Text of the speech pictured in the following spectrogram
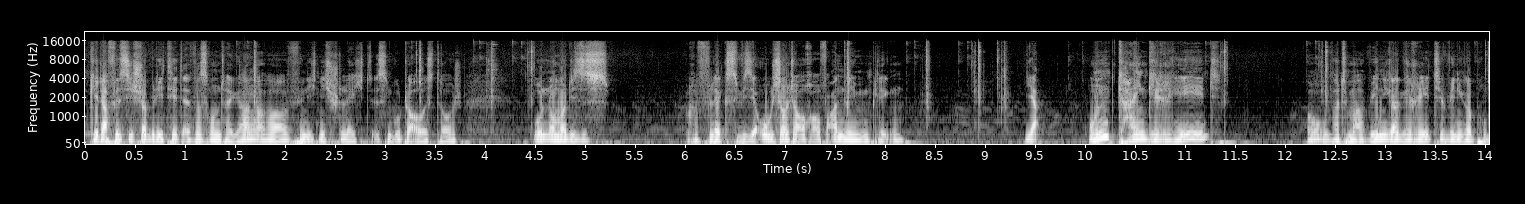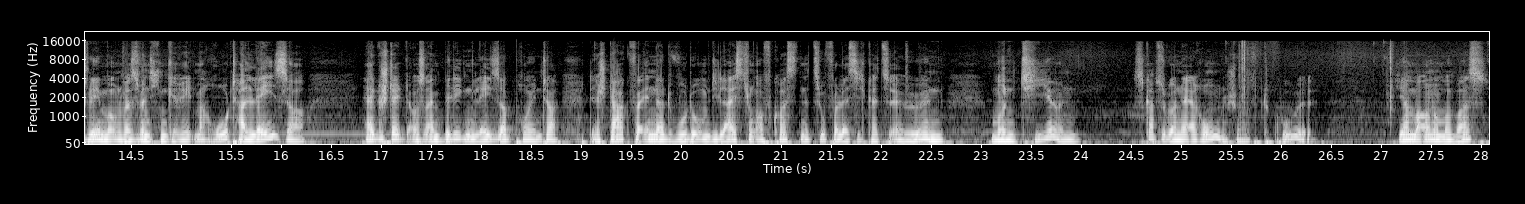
Okay, dafür ist die Stabilität etwas runtergegangen, aber finde ich nicht schlecht. Ist ein guter Austausch. Und nochmal dieses Reflexvisier. Oh, ich sollte auch auf Annehmen klicken. Ja. Und kein Gerät? Oh, warte mal. Weniger Geräte, weniger Probleme. Und was ist, wenn ich ein Gerät mache? Roter Laser. Hergestellt aus einem billigen Laserpointer, der stark verändert wurde, um die Leistung auf Kosten der Zuverlässigkeit zu erhöhen. Montieren. Es gab sogar eine Errungenschaft. Cool. Hier haben wir auch nochmal was.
